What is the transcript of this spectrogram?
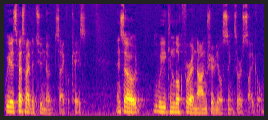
we had specified the two node cycle case. And so we can look for a non-trivial sync source cycle.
